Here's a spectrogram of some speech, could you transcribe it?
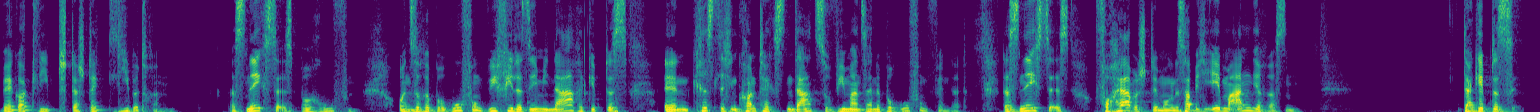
Wer Gott liebt, da steckt Liebe drin. Das nächste ist Berufen. Unsere Berufung. Wie viele Seminare gibt es in christlichen Kontexten dazu, wie man seine Berufung findet? Das nächste ist Vorherbestimmung. Das habe ich eben angerissen. Da gibt es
